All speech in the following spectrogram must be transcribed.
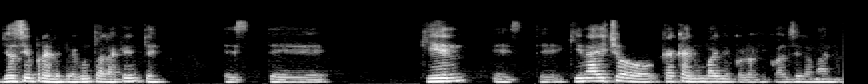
yo siempre le pregunto a la gente, este, ¿quién, este, ¿quién ha hecho caca en un baño ecológico? Alce la mano.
